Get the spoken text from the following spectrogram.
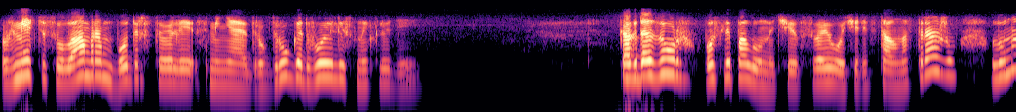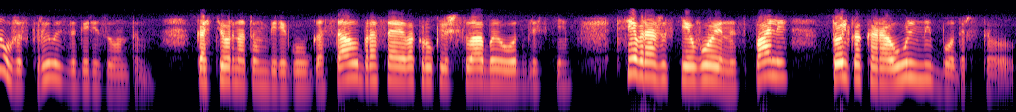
Вместе с Уламром бодрствовали, сменяя друг друга, двое лесных людей. Когда Зур после полуночи, в свою очередь, стал на стражу, луна уже скрылась за горизонтом. Костер на том берегу угасал, бросая вокруг лишь слабые отблески. Все вражеские воины спали, только караульный бодрствовал.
